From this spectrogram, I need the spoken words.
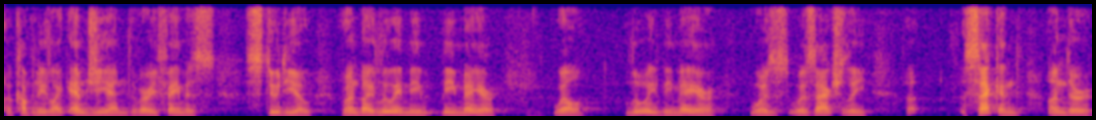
a company like MGM, the very famous studio run by Louis B. B. Mayer. Well, Louis B. Mayer was, was actually uh, second under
